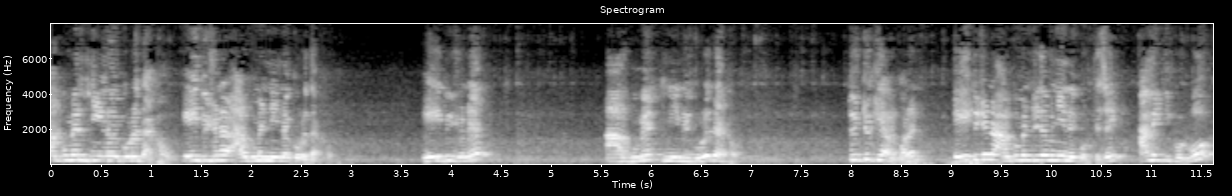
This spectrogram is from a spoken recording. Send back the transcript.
আর্গুমেন্ট নির্ণয় করে দেখাও। এই দুজনের আর্গুমেন্ট নির্ণয় করে দেখাও। এই দুজনের আর্গুমেন্ট নির্ণয় করে দেখাও। তো একটু খেয়াল করেন, এই দুজনের আর্গুমেন্ট যদি আমি নির্ণয় করতে চাই আমি কি করব?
